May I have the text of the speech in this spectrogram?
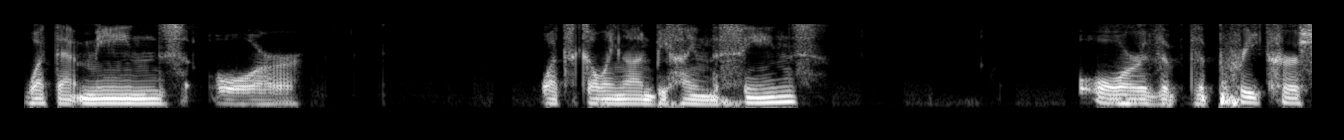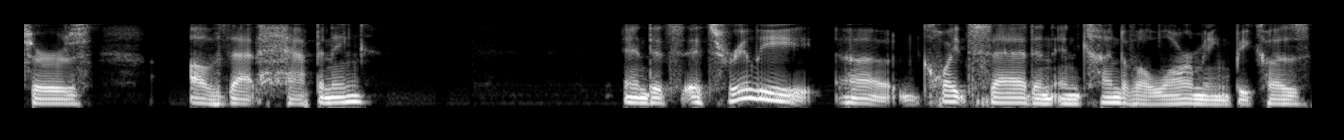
what that means or what's going on behind the scenes or the, the precursors of that happening. And it's it's really uh, quite sad and, and kind of alarming because,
